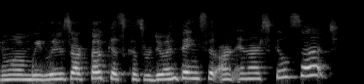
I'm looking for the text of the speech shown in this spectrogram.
And when we lose our focus because we're doing things that aren't in our skill set,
